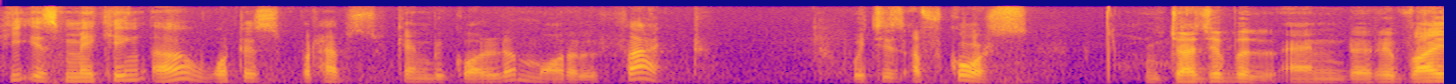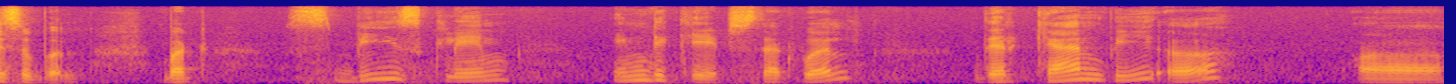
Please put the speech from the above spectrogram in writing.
he is making a what is perhaps can be called a moral fact, which is of course judgeable and revisable, but B's claim indicates that well there can be a uh,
